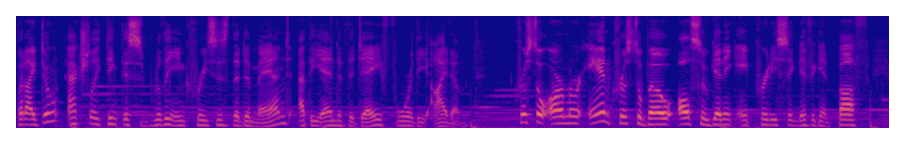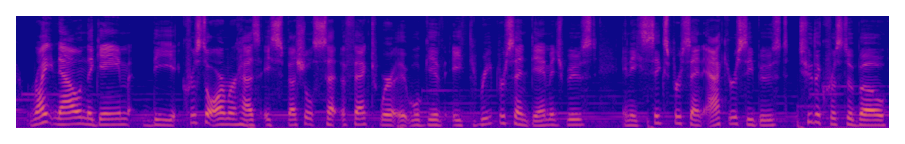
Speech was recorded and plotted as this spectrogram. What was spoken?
but I don't actually think this really increases the demand at the end of the day for the item. Crystal Armor and Crystal Bow also getting a pretty significant buff. Right now in the game, the Crystal Armor has a special set effect where it will give a 3% damage boost and a 6% accuracy boost to the Crystal Bow,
